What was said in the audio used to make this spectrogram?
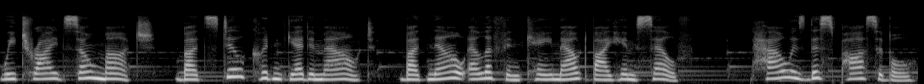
we tried so much, but still couldn't get him out, but now elephant came out by himself. How is this possible?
